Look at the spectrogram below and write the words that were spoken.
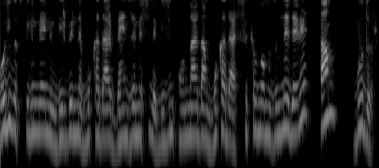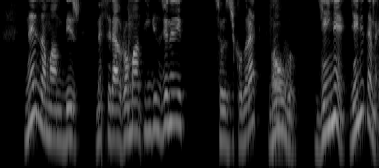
Hollywood filmlerinin birbirine bu kadar benzemesi ve bizim onlardan bu kadar sıkılmamızın nedeni tam budur. Ne zaman bir mesela roman İngilizce ne sözcük olarak? Novel. Yeni. Yeni demek.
